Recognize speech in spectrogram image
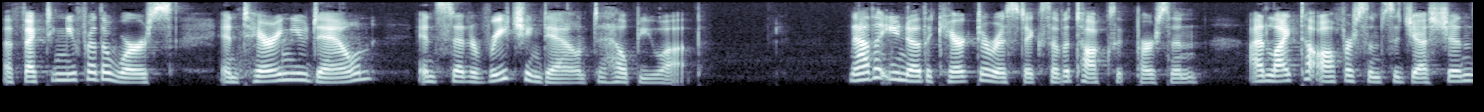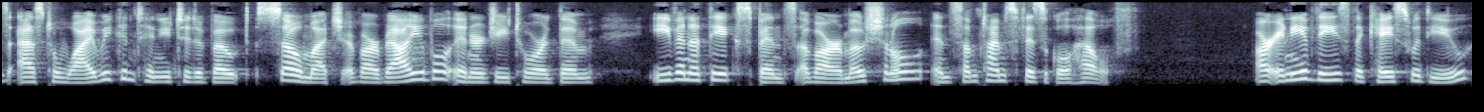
affecting you for the worse and tearing you down instead of reaching down to help you up. Now that you know the characteristics of a toxic person, I'd like to offer some suggestions as to why we continue to devote so much of our valuable energy toward them, even at the expense of our emotional and sometimes physical health. Are any of these the case with you?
